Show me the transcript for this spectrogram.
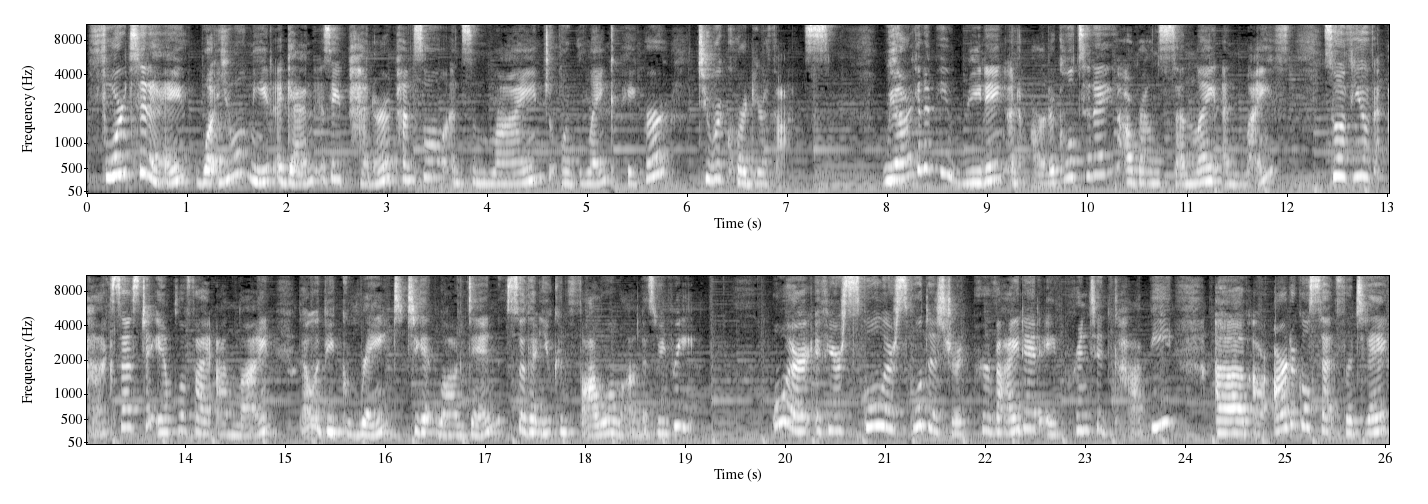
For today, what you will need again is a pen or a pencil and some lined or blank paper to record your thoughts. We are going to be reading an article today around sunlight and life so if you have access to Amplify online, that would be great to get logged in so that you can follow along as we read. Or if your school or school district provided a printed copy of our article set for today,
